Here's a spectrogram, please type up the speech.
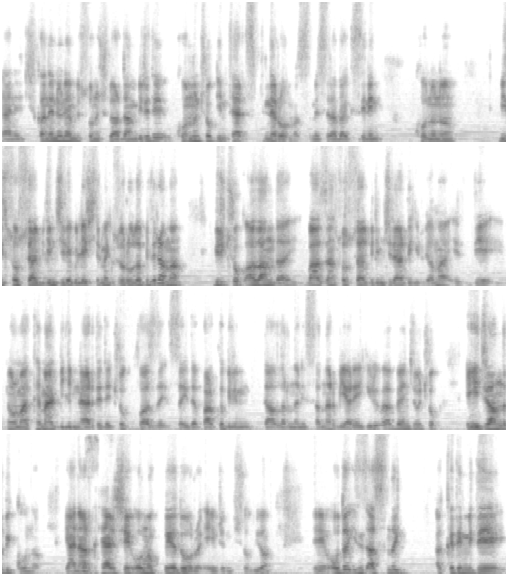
yani çıkan en önemli sonuçlardan biri de konunun çok interdisipliner olması. Mesela belki senin konunu bir sosyal bilimciyle birleştirmek zor olabilir ama birçok alanda bazen sosyal bilimciler de giriyor ama e, normal temel bilimlerde de çok fazla sayıda farklı bilim dallarından insanlar bir araya giriyor ve bence o çok heyecanlı bir konu. Yani artık her şey o noktaya doğru evrilmiş oluyor. E, o da aslında akademide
